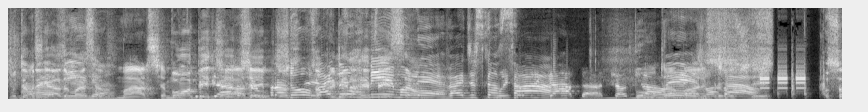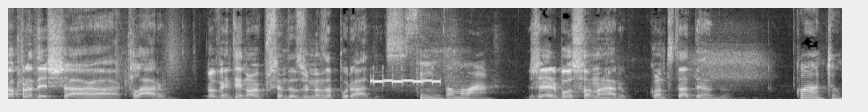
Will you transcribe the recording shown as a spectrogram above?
Muito Maravilha. obrigado, Márcia. Márcia, Bom muito apetite obrigado. aí pra Show, sua vai primeira dormir, refeição. mulher. Vai Muito descansar. obrigada. Tchau, Bom tchau. trabalho Beijo, pra tchau. você. Só para deixar claro, 99% das urnas apuradas. Sim, vamos lá. Jair Bolsonaro, quanto está dando? Quanto?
